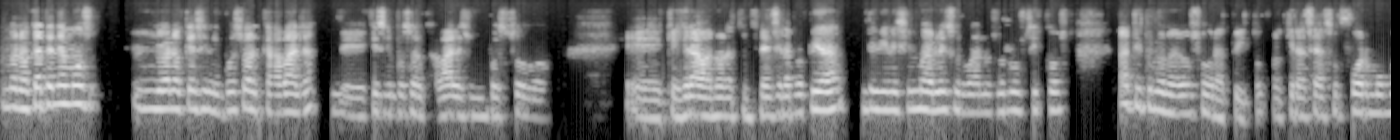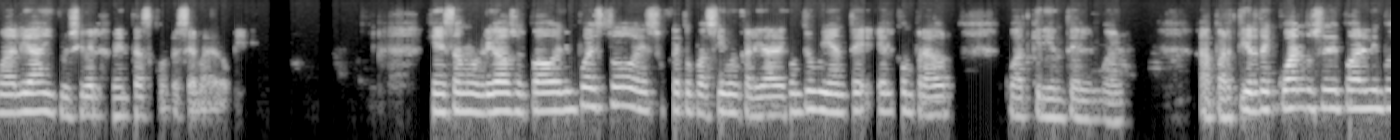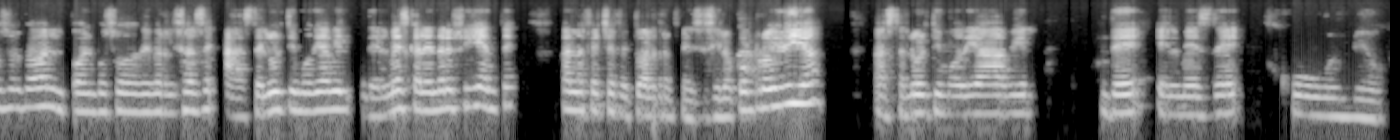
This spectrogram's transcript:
Bueno, acá tenemos lo que es el impuesto al cabala. Eh, ¿Qué es el impuesto al cabala? Es un impuesto eh, que graba ¿no? la transferencia de la propiedad de bienes inmuebles urbanos o rústicos a título oneroso o gratuito, cualquiera sea su forma o modalidad, inclusive las ventas con reserva de dominio. Quienes están obligados al pago del impuesto es sujeto pasivo en calidad de contribuyente, el comprador o adquiriente del inmueble. A partir de cuándo se debe pagar el impuesto del cabal, el pago del impuesto debe realizarse hasta el último día hábil del mes calendario siguiente a la fecha efectuada la transferencia. Si lo compro hoy día, hasta el último día hábil del mes de junio.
